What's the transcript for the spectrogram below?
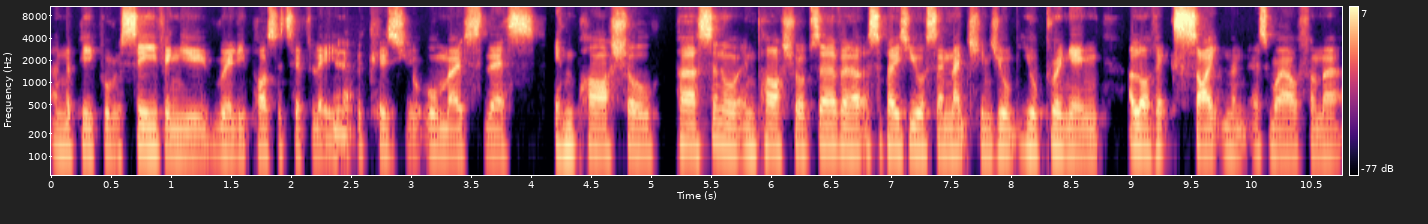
and the people receiving you really positively yeah. because you're almost this impartial person or impartial observer i suppose you also mentioned you're, you're bringing a lot of excitement as well from a,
